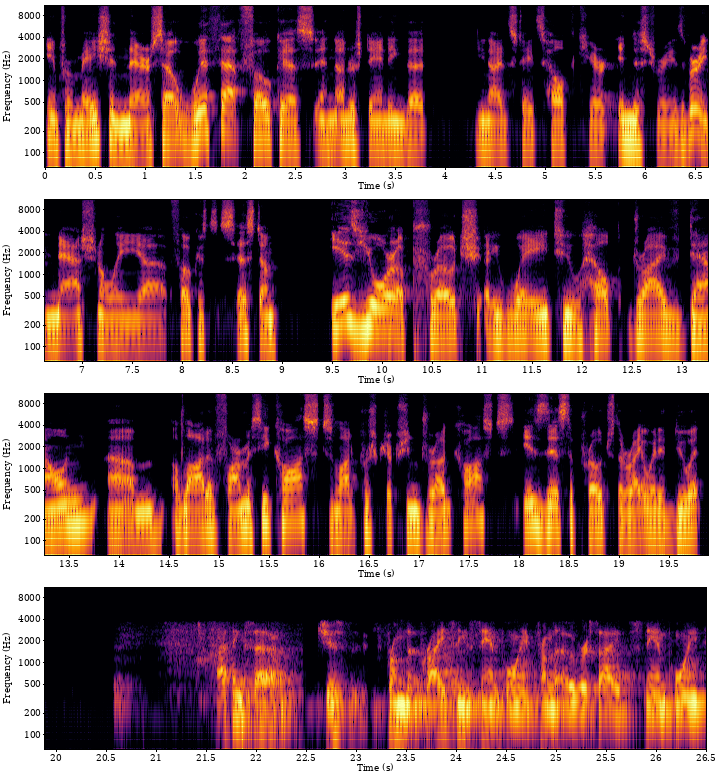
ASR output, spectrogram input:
information there. So, with that focus and understanding that the United States healthcare industry is a very nationally uh, focused system, is your approach a way to help drive down um, a lot of pharmacy costs, a lot of prescription drug costs? Is this approach the right way to do it? I think so. Just from the pricing standpoint, from the oversight standpoint,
